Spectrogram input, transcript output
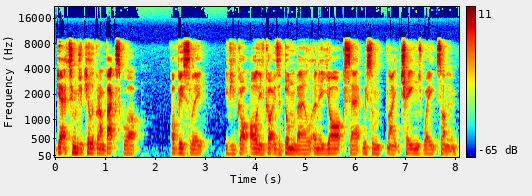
get a 200 kilogram back squat, obviously if you've got all you've got is a dumbbell and a York set with some like change weights on them,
